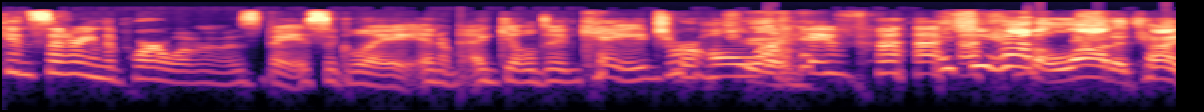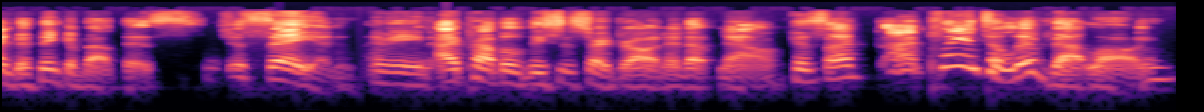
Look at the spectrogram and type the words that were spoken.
Considering the poor woman was basically in a, a gilded cage her whole True. life. And she had a lot of time to think about this. Just saying. I mean, I probably should start drawing it up now because I, I plan to live that long.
